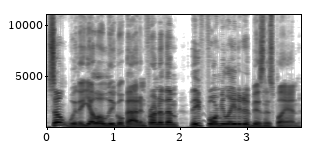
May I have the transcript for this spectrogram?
So, with a yellow legal pad in front of them, they formulated a business plan.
